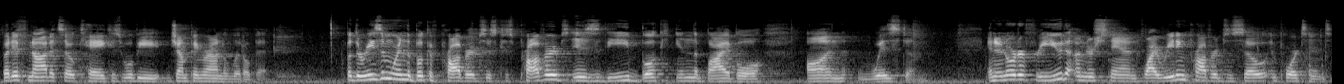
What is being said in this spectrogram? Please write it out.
But if not, it's okay because we'll be jumping around a little bit. But the reason we're in the book of Proverbs is because Proverbs is the book in the Bible on wisdom. And in order for you to understand why reading Proverbs is so important,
